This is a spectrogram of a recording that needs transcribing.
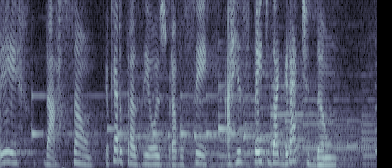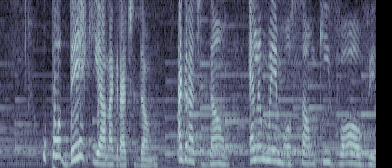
Poder da ação, eu quero trazer hoje para você a respeito da gratidão. O poder que há na gratidão. A gratidão, ela é uma emoção que envolve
